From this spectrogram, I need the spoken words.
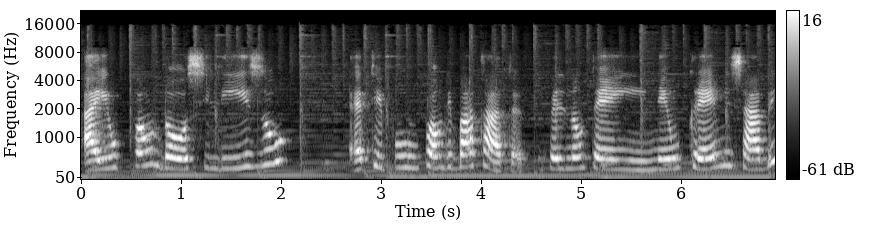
Aí o pão doce liso é tipo um pão de batata. Tipo, ele não tem nenhum creme, sabe?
